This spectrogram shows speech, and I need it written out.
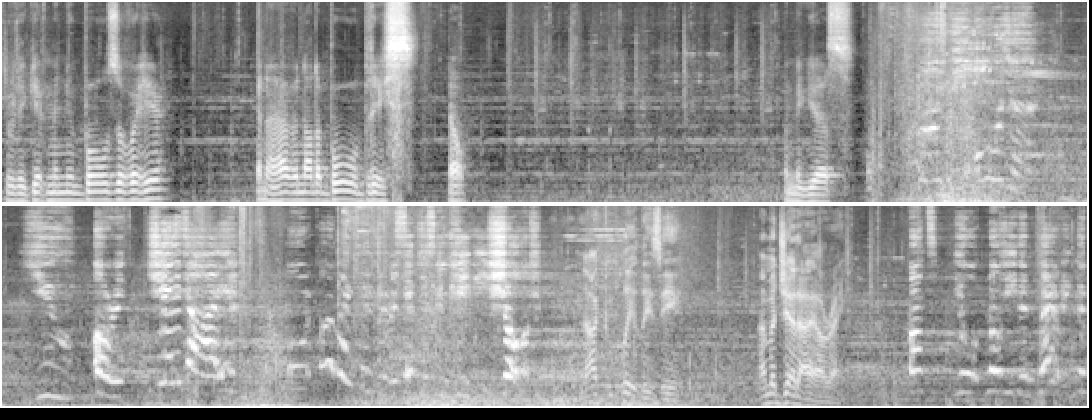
Do they give me new balls over here? Can I have another ball, please? No. Let me guess. By the order! You are a Jedi! Or are my photoreceptors completely shot? Not completely, Z. I'm a Jedi, all right. But you're not even wearing the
